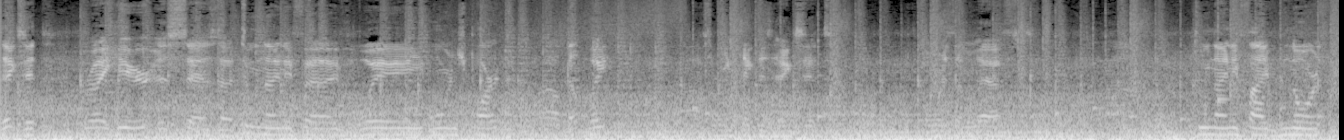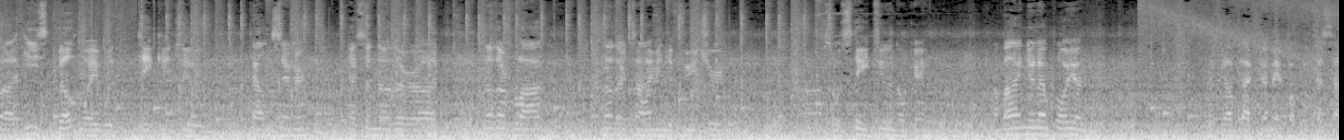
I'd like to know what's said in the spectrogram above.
This exit. Right here it says uh, 295 Way, Orange Park, uh, Beltway. Uh, so we're gonna take this exit towards the left. Uh, 295 North, uh, East Beltway would take you to Town Center. That's another uh, another vlog, another time in the future. So stay tuned, okay? Abangan nyo lang po yun. Nag-vlog kami papunta sa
